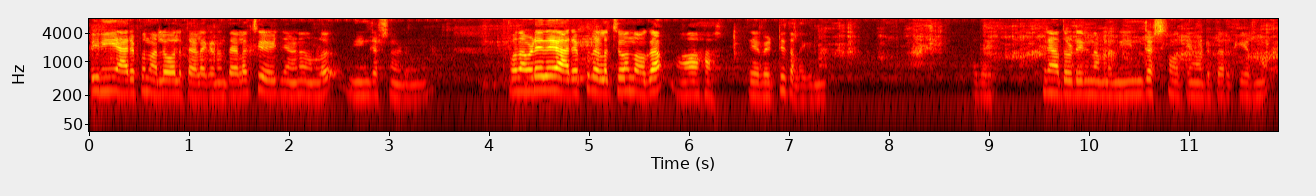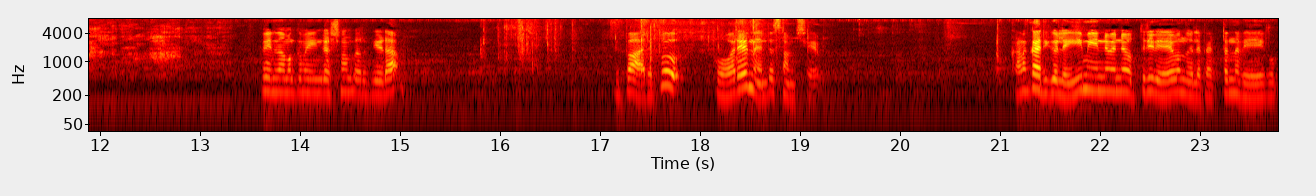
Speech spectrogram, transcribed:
പിന്നെ ഈ അരപ്പ് നല്ലപോലെ തിളക്കണം. തിളച്ച് കഴിഞ്ഞാണ് നമ്മൾ മീൻ കഷ്ണം ഇടുന്നത്. അപ്പോൾ നമ്മുടെ ഇതേ അരപ്പ് തിളച്ചോ എന്ന് നോക്കാം. ആഹാ ദേ വെട്ടി തിളയ്ക്കുന്നു. അതെ ഇതിനകത്തോടെ ഇനി നമ്മൾ മീൻ കഷ്ണമൊക്കെ അങ്ങോട്ട് പെറുക്കിയിടണം. പിന്നെ നമുക്ക് മീൻ കഷ്ണം പെറുക്കിയിടാം. ഇപ്പോൾ അരപ്പ് പോരെയെന്ന് എന്റെ സംശയം. കണക്കായിരിക്കുമല്ലോ. ഈ മീനിന് പിന്നെ ഒത്തിരി വേവൊന്നുമില്ല. പെട്ടെന്ന് വേഗം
